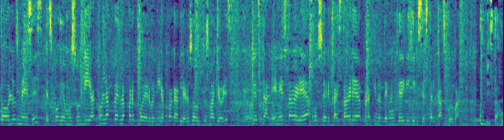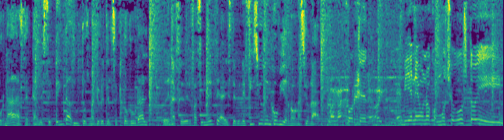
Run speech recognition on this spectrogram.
Todos los meses escogemos un día con la perla para poder venir a pagarle a los adultos mayores que están en esta vereda o cerca de esta vereda para que no tengan que dirigirse hasta el casco urbano. Con esta jornada, cerca de 70 adultos mayores del sector rural pueden acceder fácilmente a este beneficio del gobierno nacional porque viene uno con mucho gusto y,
